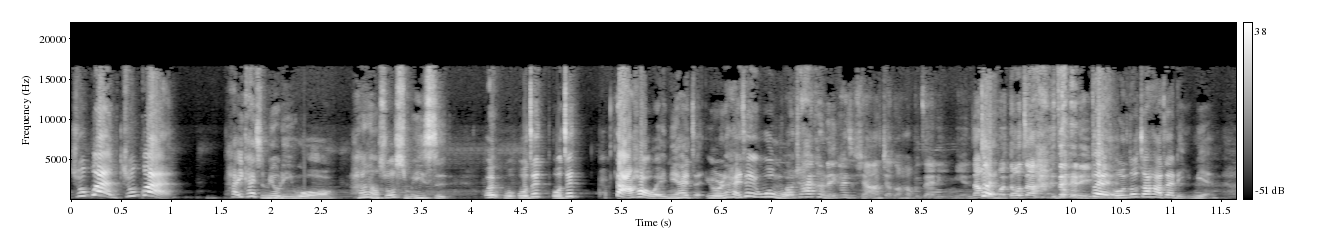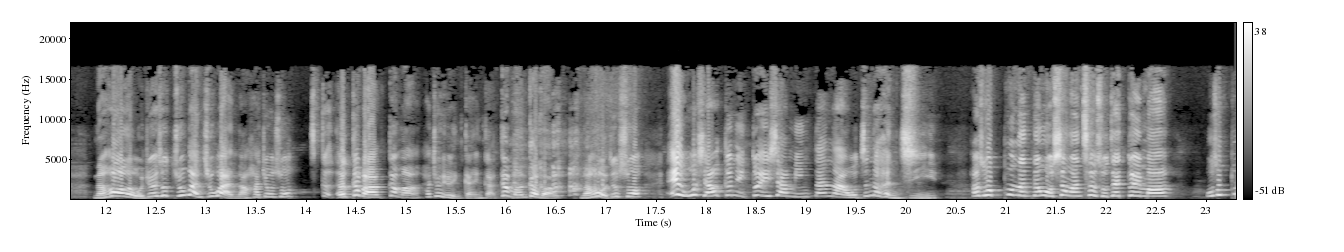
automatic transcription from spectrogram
主管，主管。”他一开始没有理我哦，他想说什么意思？我我我在我在大号哎，你还在，有人还在问我。我觉得他可能一开始想要假装他不在里面，但我们都知道他在里面。对，我们都知道他在里面。然后呢，我就会说：“主管，主管。”然后他就说：“呃干嘛干嘛？”他就有点尴尬，干嘛干嘛？然后我就说：“哎、我想要跟你对一下名单呐、我真的很急。”他说：“不能等我上完厕所再对吗？”我说：“不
